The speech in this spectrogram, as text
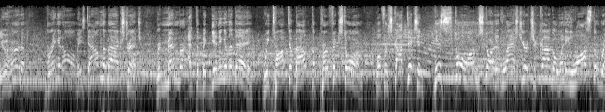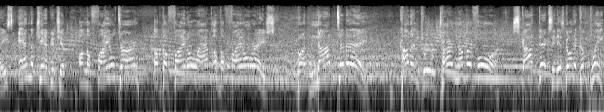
You heard him. Bring it home. He's down the backstretch. Remember, at the beginning of the day, we talked about the perfect storm. Well, for Scott Dixon, his storm started last year at Chicago when he lost the race and the championship on the final turn of the final lap of the final race. But not today. Coming through turn number four, Scott Dixon is going to complete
